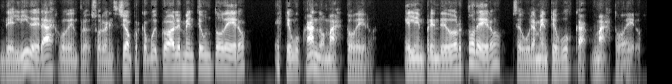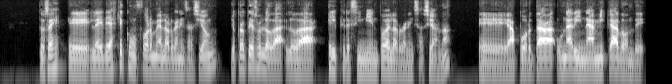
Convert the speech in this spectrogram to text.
de liderazgo dentro de su organización, porque muy probablemente un todero esté buscando más toderos. El emprendedor todero seguramente busca más toderos. Entonces, eh, la idea es que conforme a la organización, yo creo que eso lo da, lo da el crecimiento de la organización, ¿no? Eh, aporta una dinámica donde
